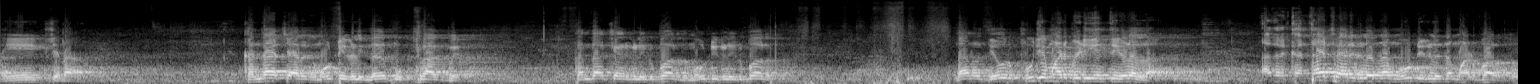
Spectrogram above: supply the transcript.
ಅನೇಕ ಜನ. ಕಂದಾಚಾರ ಮೌಟಿಗಳಿಂದ ಮುಕ್ತರಾಗಬೇಕು. ಕಂದಾಚಾರಗಳಿರಬಾರದು ಮೌಢ್ಯಗಳಿರಬಾರದು ನಾನು ದೇವರು ಪೂಜೆ ಮಾಡಬೇಡಿ ಅಂತ ಹೇಳಲ್ಲ. ಆದರೆ ಕಥಾಚಾರಗಳನ್ನ ಮೂಡಿಗಳನ್ನ ಮಾಡಬಾರದು.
